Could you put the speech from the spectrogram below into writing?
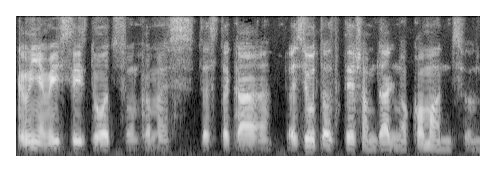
ka viņiem viss izdodas un ka mēs, tas tā kā, es jūtos tiešām daļa no komandas un,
